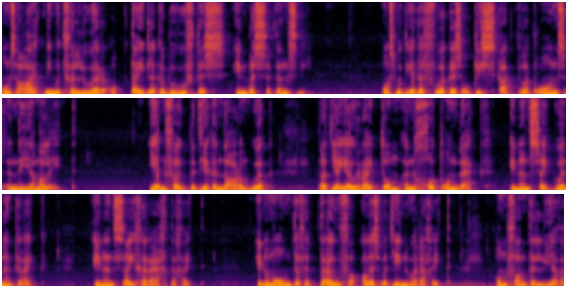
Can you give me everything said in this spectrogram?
ons hart nie moet verloor op tydelike behoeftes en besittings nie. Ons moet eerder fokus op die skat wat ons in die hemel het. Eenvoud beteken daarom ook dat jy jou rykdom in God ontdek en in sy koninkryk en in sy geregtigheid en om hom te vertrou vir alles wat jy nodig het om van te lewe.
